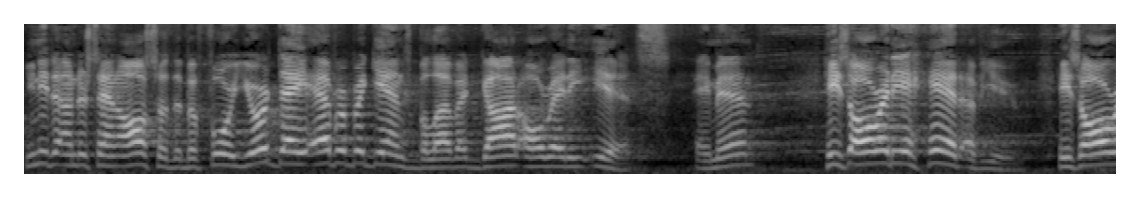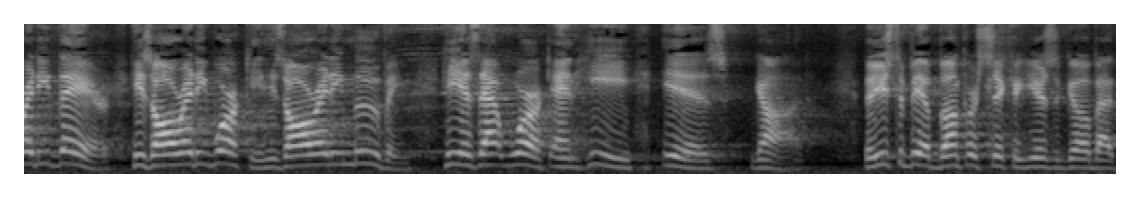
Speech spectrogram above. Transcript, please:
you need to understand also that before your day ever begins, beloved, God already is. Amen? He's already ahead of you. He's already there. He's already working. He's already moving. He is at work, and He is God. There used to be a bumper sticker years ago about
